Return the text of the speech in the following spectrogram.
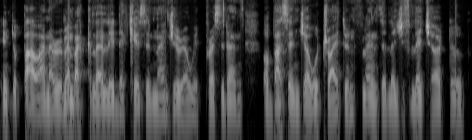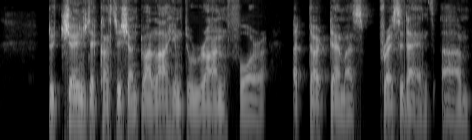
into power. And I remember clearly the case in Nigeria with President Obasanjo, who tried to influence the legislature to to change the constitution to allow him to run for a third term as president, um,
